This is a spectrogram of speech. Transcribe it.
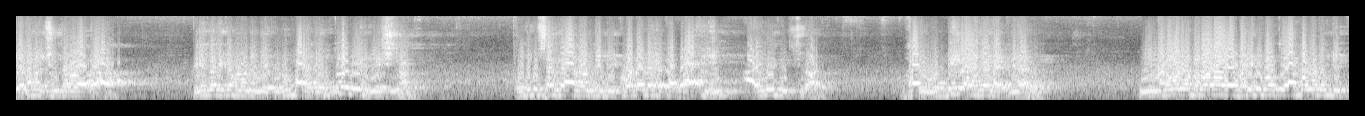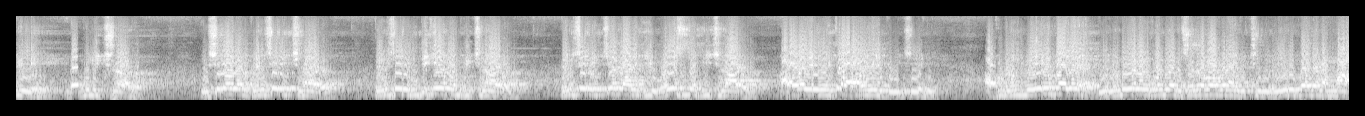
జగన్ వచ్చిన తర్వాత పేదరికంలోని మీ కుటుంబాలకు ఎంతో మేలు చేసినాడు. పొదుపు సంఘాల నుండి మీ కోటల యొక్క బాకీ ఆయనే తీర్చినాడు. వారి వడ్డీలు ఆయనే కట్టినాడు. మీ మనవడు మనవరాలు బయటకు పోతే అమ్మఒడని చెప్పి డబ్బులు ఇచ్చినాడు. ముసలోళ్ళకు పెన్షన్ ఇచ్చినాడు. పెన్షన్ ఇంటికే పంపించినాడు. పెన్షన్ ఇచ్చేదానికి వయసు తగ్గించినాడు. అరవై ఐదు అయితే అరవై ఐదు ఇచ్చేది. అప్పుడు రెండు వెయ్యి రూపాయలే ఈ రెండు వేలు అనుకుంటే చంద్రబాబు నాయుడు ఇచ్చింది వెయ్యి రూపాయలేనమ్మా.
